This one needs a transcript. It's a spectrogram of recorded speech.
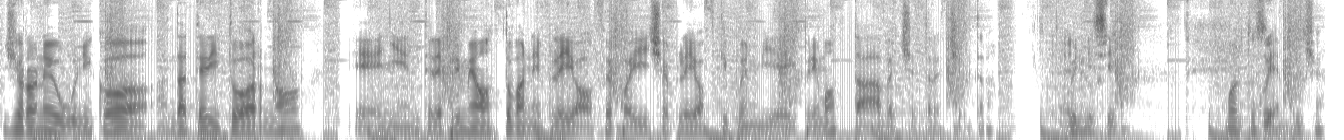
girone unico, andate e ritorno e niente, le prime 8 vanno ai playoff e poi c'è playoff tipo NBA, prima ottava, eccetera, eccetera. Quindi sì, molto semplice.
